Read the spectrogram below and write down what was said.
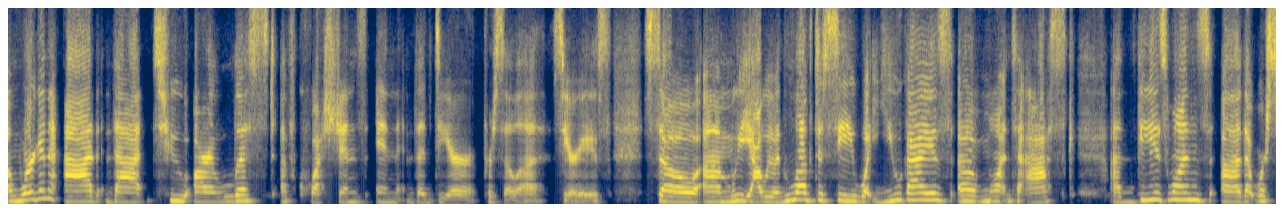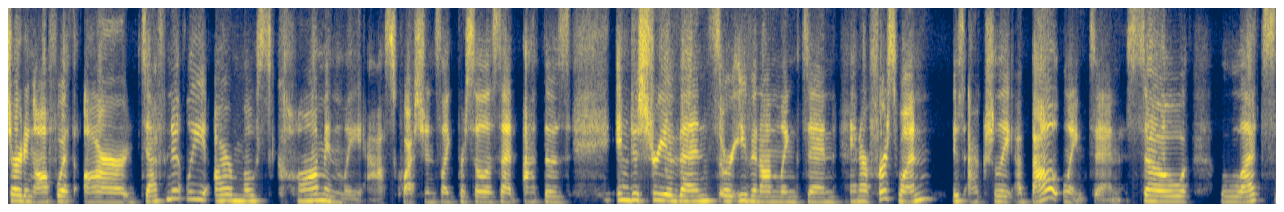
And we're going to add that to our list of questions in the Dear Priscilla series. So, um, we, yeah, we would love to see what you guys uh, want to ask. Uh, these ones uh, that we're starting off with are definitely our most commonly asked questions, like Priscilla said, at those industry events or even on LinkedIn. And our first one is actually about LinkedIn. So let's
